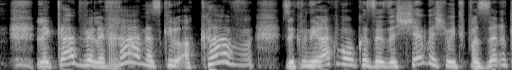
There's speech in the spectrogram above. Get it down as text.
לכאן ולכאן, אז כאילו, הקו, זה נראה כמו כזה, זה שמש שמתפזרת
